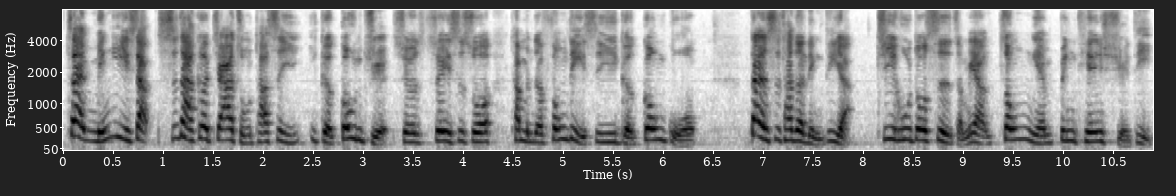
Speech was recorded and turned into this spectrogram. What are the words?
在名义上，史塔克家族它是一一个公爵，所以所以是说他们的封地是一个公国，但是他的领地啊。几乎都是怎么样？终年冰天雪地，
